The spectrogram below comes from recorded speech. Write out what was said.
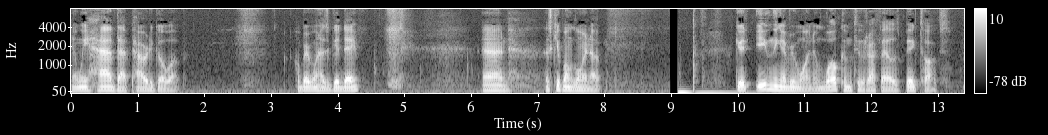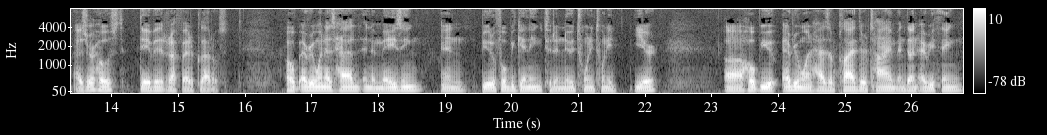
And we have that power to go up. Hope everyone has a good day. And let's keep on going up. Good evening, everyone, and welcome to Rafael's Big Talks. As your host, David Rafael Claros. I hope everyone has had an amazing and beautiful beginning to the new 2020 year. Uh, hope you everyone has applied their time and done everything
